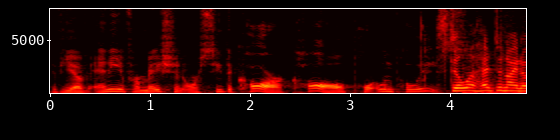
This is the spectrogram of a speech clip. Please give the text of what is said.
If you have any information or see the car, call Portland Police. Still ahead tonight, a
